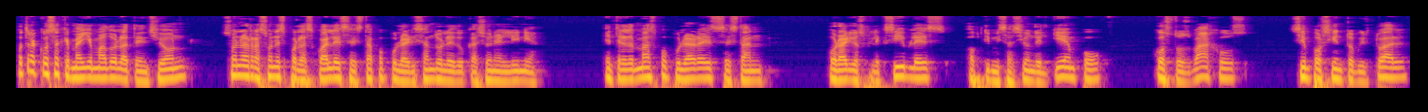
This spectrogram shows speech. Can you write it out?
Otra cosa que me ha llamado la atención son las razones por las cuales se está popularizando la educación en línea. Entre las más populares están horarios flexibles, optimización del tiempo, costos bajos, 100% virtual,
